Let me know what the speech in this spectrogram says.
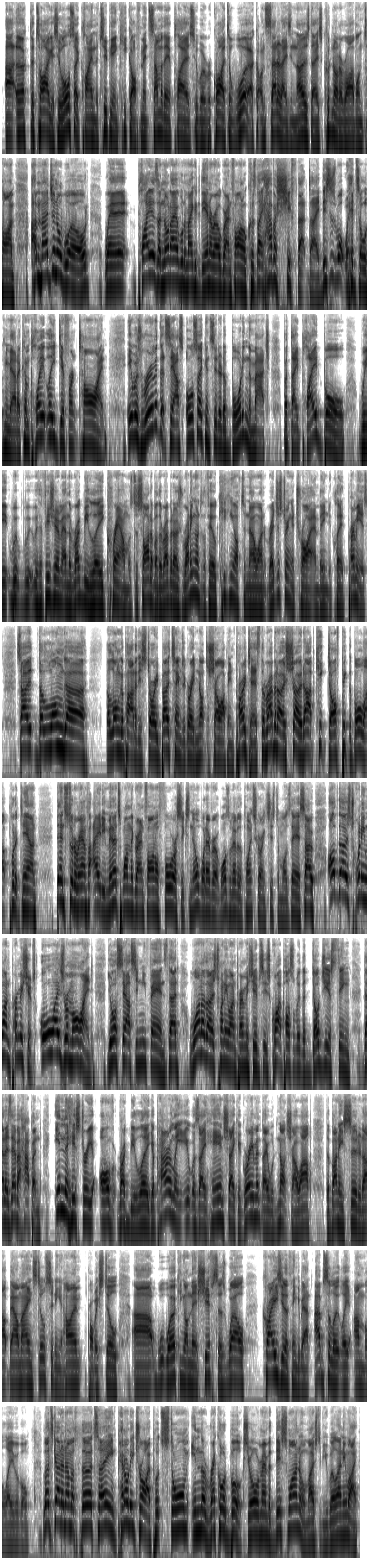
uh, irked the Tigers, who also claimed the 2 p.m. kickoff meant some of their players who were required to work on Saturdays in those days could not arrive on time. Imagine a world where players are not able to make it to the NRL Grand Final because they have a shift that day. This is what we're talking about a completely different time. It was rumoured that South also considered aborting the match, but they played ball with, with, with and the rugby league crown was decided by the Rabbitohs running onto the field, kicking off to no one, registering a try, and being declared premiers. So the longer the longer part of this story, both teams agreed not to show up in protest. The Rabbitohs showed up, kicked off, picked the ball up, put it down, then stood around for 80 minutes, won the grand final 4 or 6 0, whatever it was, whatever the point scoring system was there. So, of those 21 premierships, always remind your South Sydney fans that one of those 21 premierships is quite possibly the dodgiest thing that has ever happened in the history of rugby league. Apparently, it was a handshake agreement. They would not show up. The Bunnies suited up. Balmain still sitting at home, probably still uh, working on their shifts as well. Crazy to think about. Absolutely unbelievable. Let's go to number 13. Penalty try puts Storm in the record books. You all remember this one, or most of you will anyway.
